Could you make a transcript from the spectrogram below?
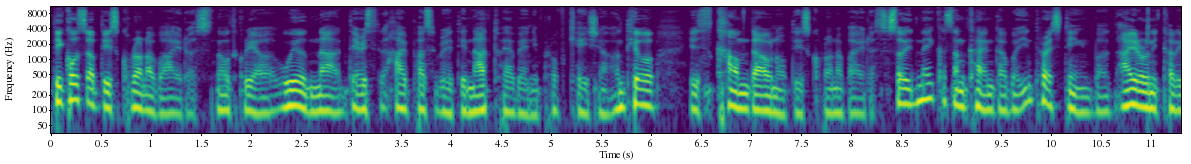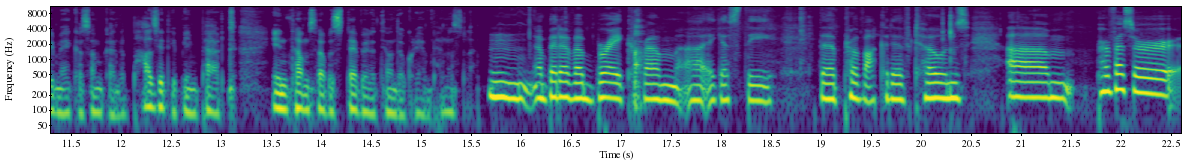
because of this coronavirus, North Korea will not, there is a high possibility not to have any provocation until it's calmed down of this coronavirus. So it makes some kind of interesting, but ironically make some kind of positive impact in terms of stability on the Korean Peninsula. a bit of a break from, uh, I guess, the the provocative tones. Um, Professor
